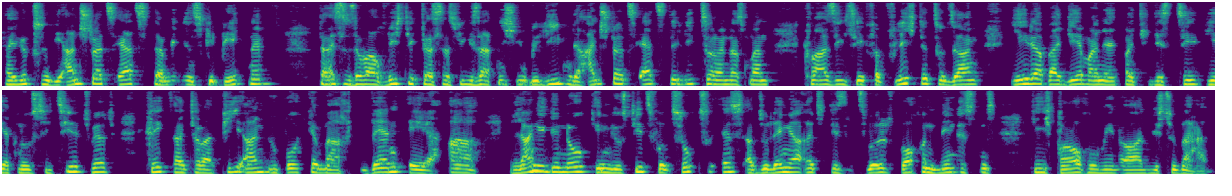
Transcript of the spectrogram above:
Herr Yüksel die Anstaltsärzte damit ins Gebet nimmt. Da ist es aber auch wichtig, dass das, wie gesagt, nicht im Belieben der Anstaltsärzte liegt, sondern dass man quasi sie verpflichtet zu sagen, jeder, bei dem eine Hepatitis C diagnostiziert wird, kriegt ein Therapieangebot gemacht, wenn er A, lange genug im Justizvollzug ist, also länger als diese zwölf Wochen mindestens, die ich brauche, um ihn ordentlich zu behandeln.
